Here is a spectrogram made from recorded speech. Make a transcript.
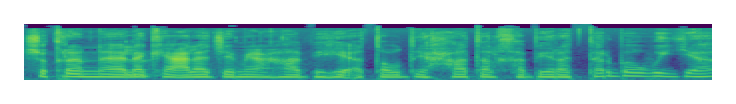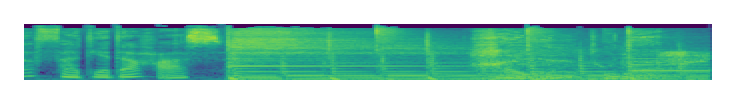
شكرا لك على جميع هذه التوضيحات الخبيرة التربوية فادية دعاس. حياتنا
